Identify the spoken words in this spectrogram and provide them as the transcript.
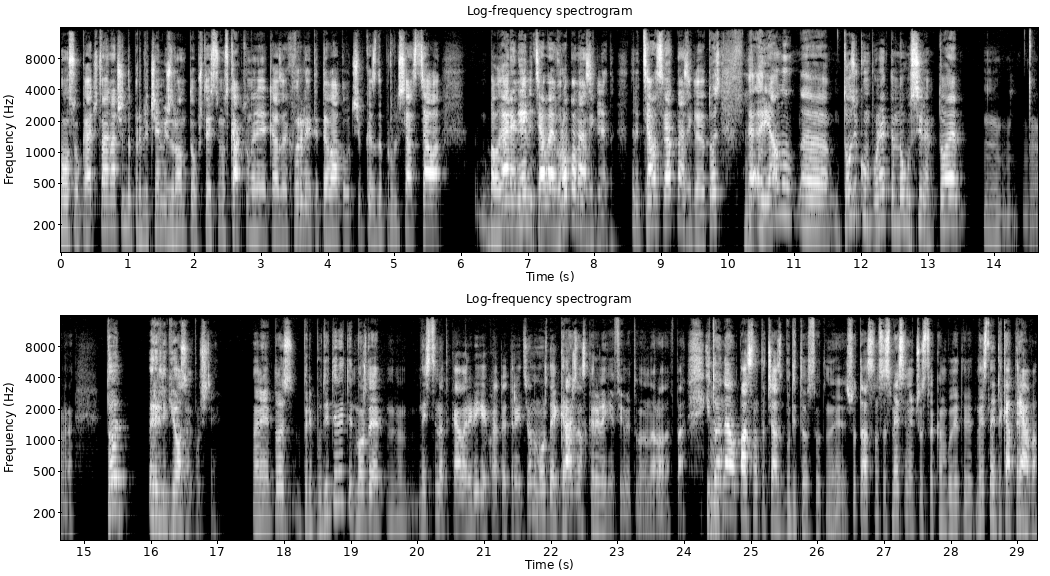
може да се окаже, че това е начин да привлечем международната общественост, както нали, каза, хвърляйте телата от шипка, за да привлечат цяла България не е, ми цяла Европа нас гледа. Нали, цял свят нас гледа. Тоест, mm. реално този компонент е много силен. Той е, той е религиозен почти. Нали, Тоест, при будителите може да е наистина такава религия, която е традиционна, може да е гражданска религия в името на народа. И mm. то е най-опасната част в будителството, нали, защото аз съм със смесени чувства към будителите. Наистина и така трябва.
